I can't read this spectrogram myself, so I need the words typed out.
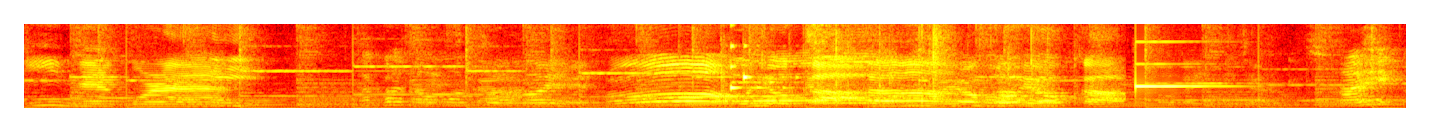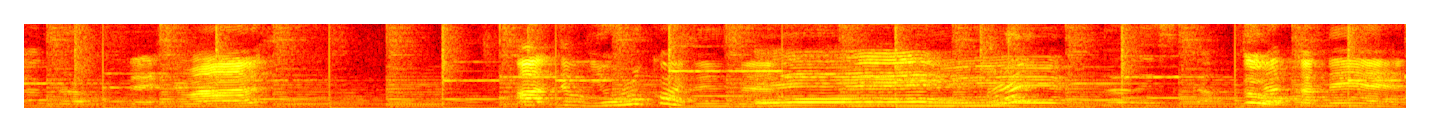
いいねこれ。いい。高さもちょうどいいおお高評価。高評価。はい。失礼します。あでも柔らかい全然。えどうですかどう？なんかね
